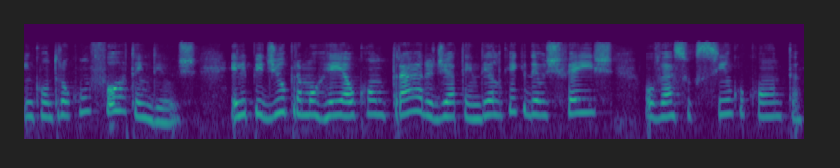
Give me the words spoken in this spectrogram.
Encontrou conforto em Deus. Ele pediu para morrer, ao contrário de atendê-lo, o que, que Deus fez? O verso 5 conta:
